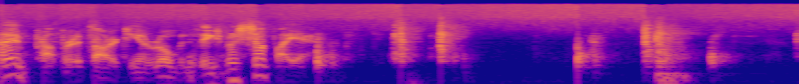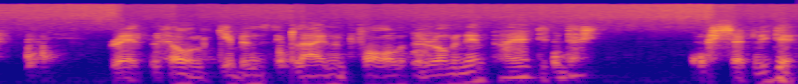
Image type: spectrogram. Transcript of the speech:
I'm proper authority in Roman things myself, I am. Read the whole Gibbon's Decline and Fall of the Roman Empire, didn't I? I certainly did.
